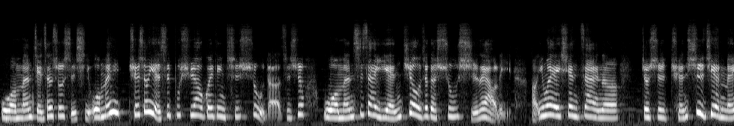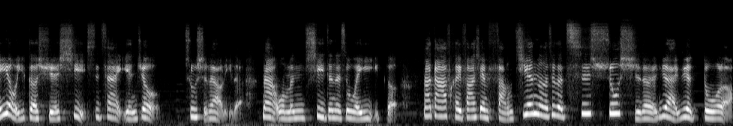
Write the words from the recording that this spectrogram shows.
我们简称蔬食系，我们学生也是不需要规定吃素的，只是我们是在研究这个蔬食料理啊，因为现在呢。就是全世界没有一个学系是在研究素食料理的，那我们系真的是唯一一个。那大家可以发现，坊间呢，这个吃素食的人越来越多了。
